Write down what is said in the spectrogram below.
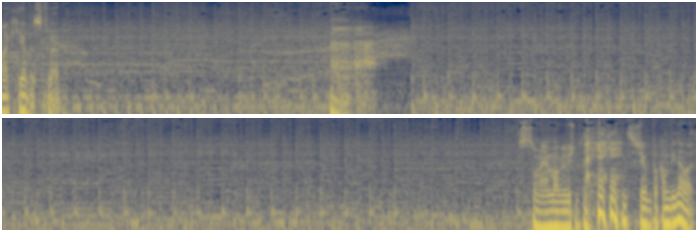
Ale kijowy sklep. tutaj coś pokombinować.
